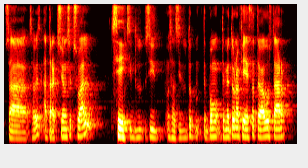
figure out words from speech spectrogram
O sea, ¿sabes? Atracción sexual. Sí. Si tú, si, o sea, si tú te, te, pongo- te metes a una fiesta, te va a gustar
